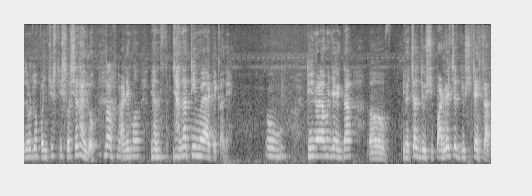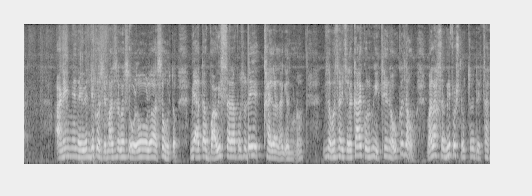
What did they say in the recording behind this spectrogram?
जवळजवळ पंचवीस तीस वर्ष राहिलो. आणि मग ह्यां ह्यांना तीन वेळा अटॅक आले. तीन वेळा म्हणजे एकदा ह्याच्याच दिवशी पाडव्याच्याच दिवशी चैत्रात. आणि मी नैवेद्य करते माझं सगळं सोळं ओळं असं होतं. मी आता बावीस सालापासून ते खायला लागेल म्हणून. मी समजा विचारलं काय करू? मी इथे राहू का जाऊ? मला सगळी प्रश्न उत्तर देतात.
